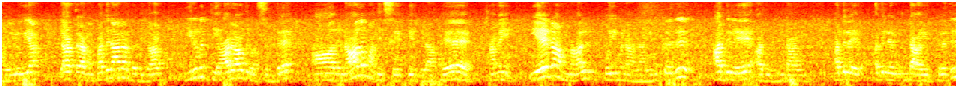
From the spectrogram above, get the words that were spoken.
அல்லேலூயா யாத்திராகம் பதினாறாவது அதிகாரம் இருபத்தி ஆறாவது வசனத்துல ஆறு நாளும் அதை சேர்ப்பீர்களாக. அமை ஏழாம் நாள் ஓய்வு நாளாக இருக்கிறது. அதிலே அது உண்டாயிற்று. அதுல அதுல உண்டாயிருக்கிறது.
